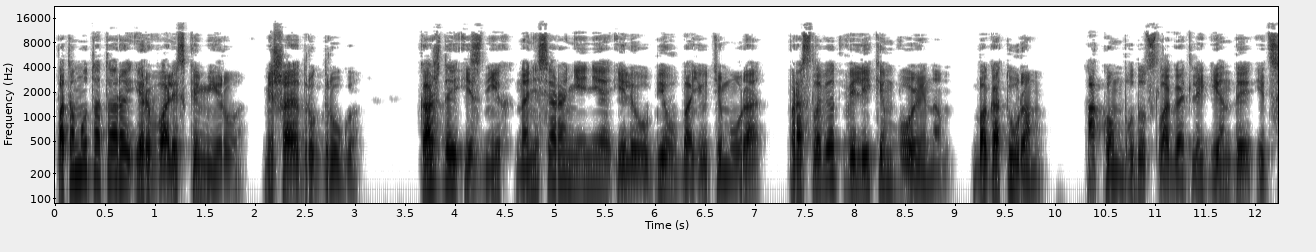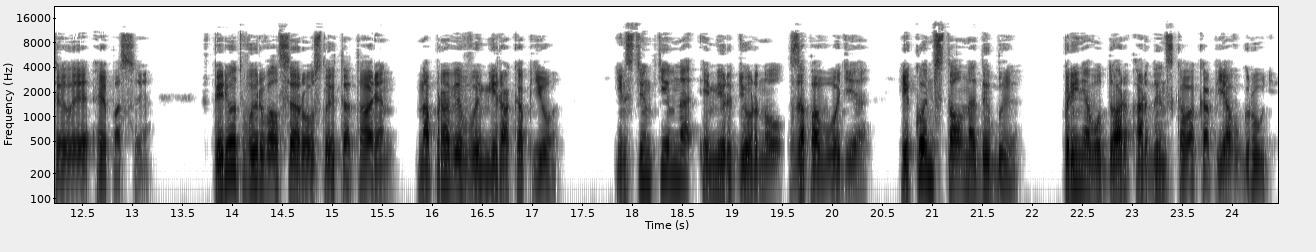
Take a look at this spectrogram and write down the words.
Потому татары и рвались к эмиру, мешая друг другу. Каждый из них, нанеся ранение или убив в бою Тимура, прославет великим воином, богатуром, о ком будут слагать легенды и целые эпосы. Вперед вырвался рослый татарин, направив в эмира копье. Инстинктивно эмир дернул за поводья, и конь встал на дыбы, приняв удар ордынского копья в грудь.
